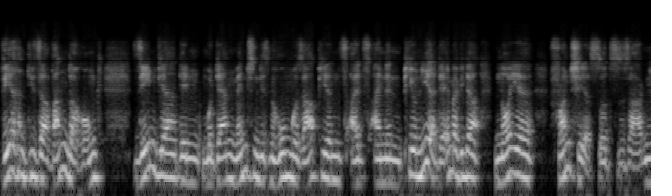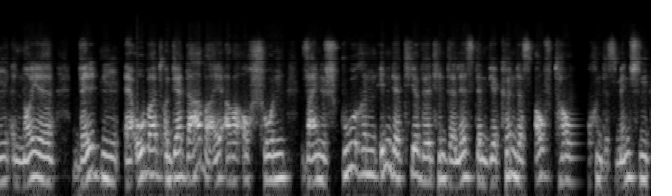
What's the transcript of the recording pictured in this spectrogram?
während dieser Wanderung sehen wir den modernen Menschen, diesen Homo sapiens, als einen Pionier, der immer wieder neue Frontiers sozusagen, neue Welten erobert und der dabei aber auch schon seine Spuren in der Tierwelt hinterlässt, denn wir können das Auftauchen des Menschen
